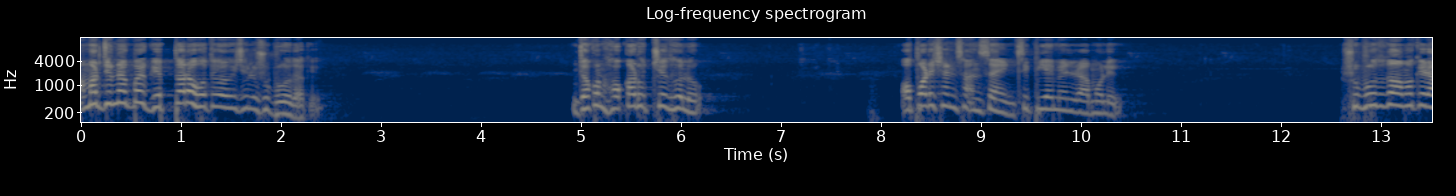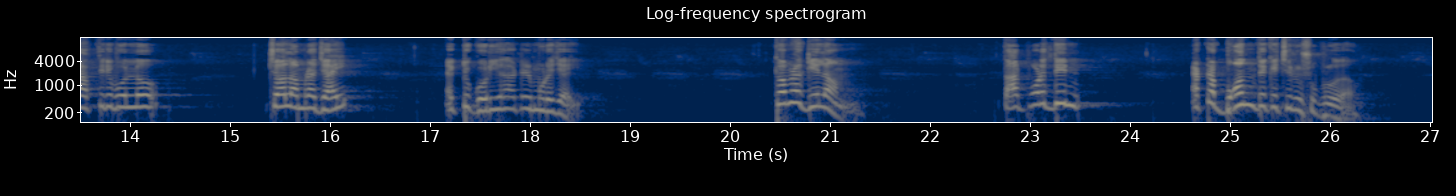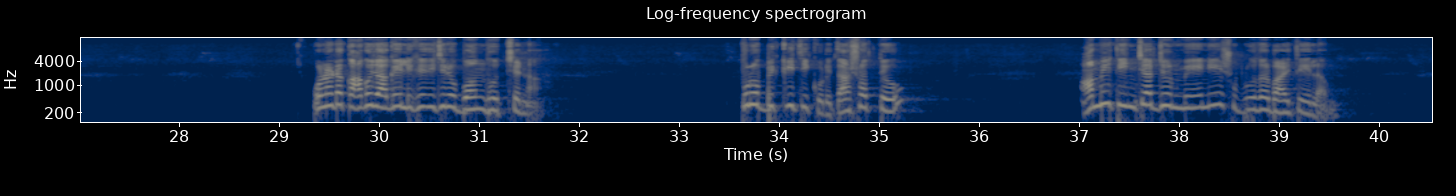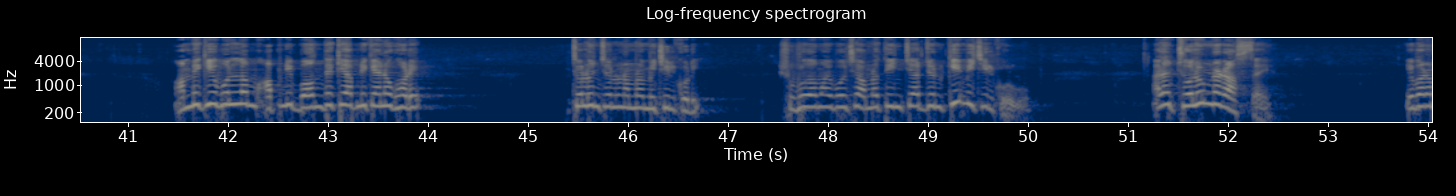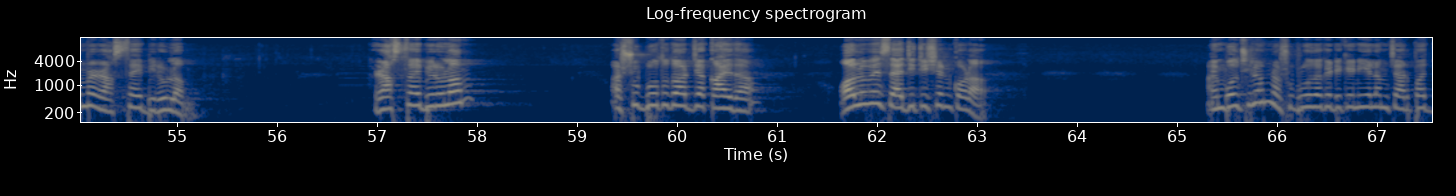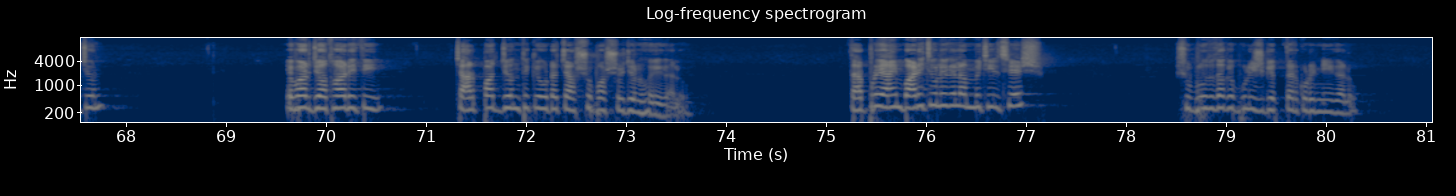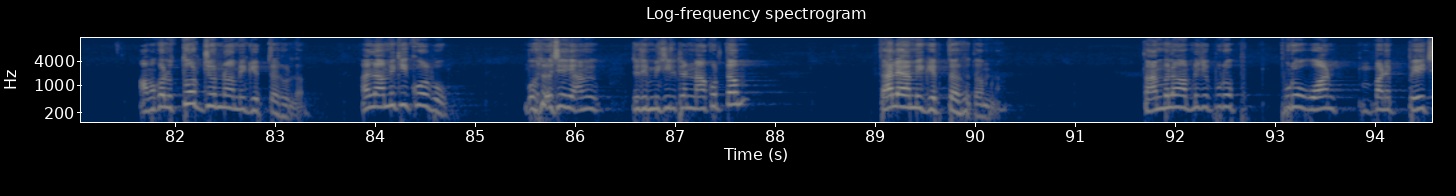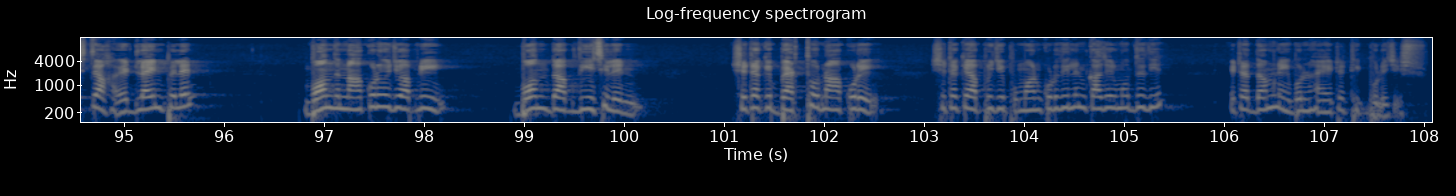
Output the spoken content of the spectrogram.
আমার জন্য একবার গ্রেপ্তারও হতে হয়েছিল সুব্রতদাকে। যখন হকার উচ্ছেদ হলো, অপারেশন সানসাইন সিপিএমের আমলে, সুব্রতদা আমাকে রাত্রিরে বলল, চল আমরা যাই, একটু গড়িয়াহাটের মোড়ে যাই। তো আমরা গেলাম। তারপরের দিন একটা বন দেখেছিল সুব্রদা কোনো একটা কাগজ আগেই লিখে দিয়েছিল বন্ধ হচ্ছে না। পুরো বিকৃতি করে, তা সত্ত্বেও আমি তিন চারজন মেয়ে নিয়ে সুব্রতার বাড়িতে এলাম। আমি গিয়ে বললাম, আপনি বন্ধ দেখে আপনি কেন ঘরে? চলুন চলুন, আমরা মিছিল করি। সুব্রতামায় বলছে, আমরা তিন চারজন কি মিছিল করব? আলাম চলুন না রাস্তায়। এবার আমরা রাস্তায় বেরোলাম। রাস্তায় বেরোলাম আর সুব্রতদার যা কায়দা। অলওয়েজ অ্যাজিটেশন করা। আমি বলছিলাম না, সুব্রতাকে ডেকে নিয়ে এলাম চার পাঁচজন এবার যথারীতি চার পাঁচজন থেকে ওটা চারশো পাঁচশো জন হয়ে গেল। তারপরে আমি বাড়ি চলে গেলাম, মিছিল শেষ। সুব্রত তাকে পুলিশ গ্রেপ্তার করে নিয়ে গেল। আমাকে বলল, তোর জন্য আমি গ্রেপ্তার হলাম। তাহলে আমি কি করব? বলল যে, আমি যদি মিছিলটা না করতাম তাহলে আমি গ্রেপ্তার হতাম না। তো আমি বললাম, আপনি যে পুরো পুরো ওয়ান মানে পেজটা, হেডলাইন পেলেন, বন্ধ না করেও যে আপনি বন্ধ ডাক দিয়েছিলেন, সেটাকে ব্যর্থ না করে, সেটাকে আপনি যে প্রমাণ করে দিলেন কাজের মধ্যে দিয়ে, এটার দাম নেই। বলুন হ্যাঁ এটা ঠিক বলেছিস।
